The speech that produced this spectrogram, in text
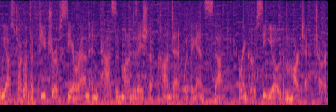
We also talk about the future of CRM and passive monetization of content with, again, Scott Brinker, CEO of the Martech chart.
